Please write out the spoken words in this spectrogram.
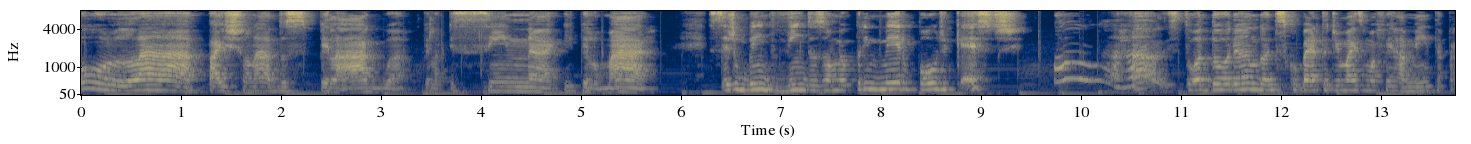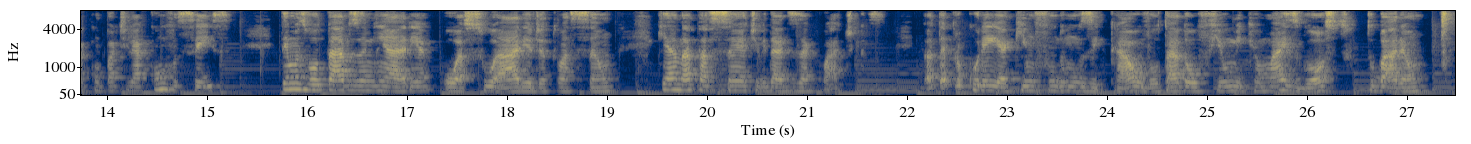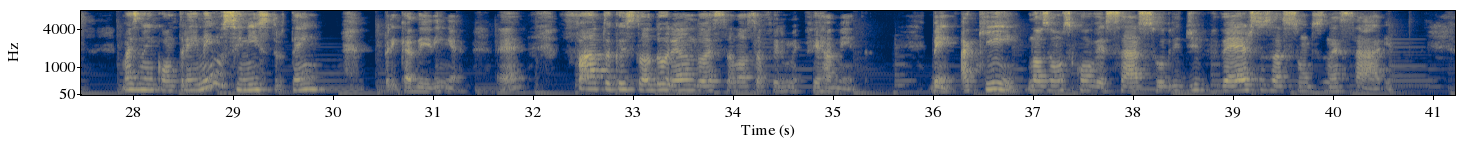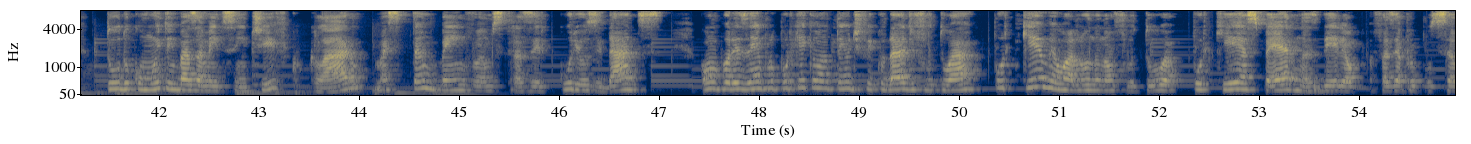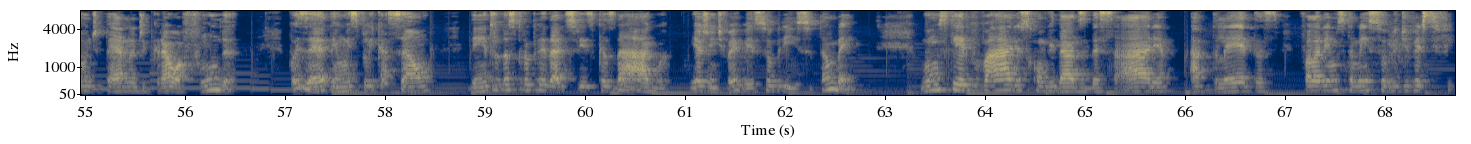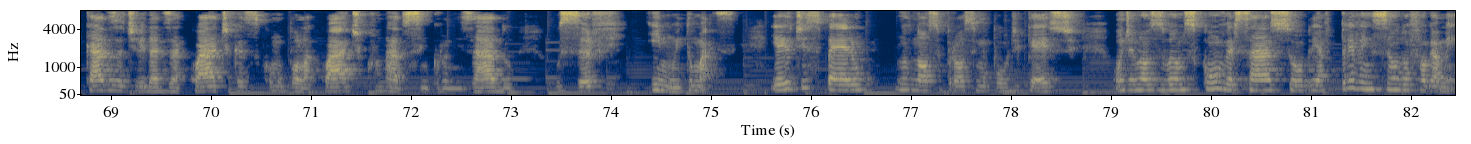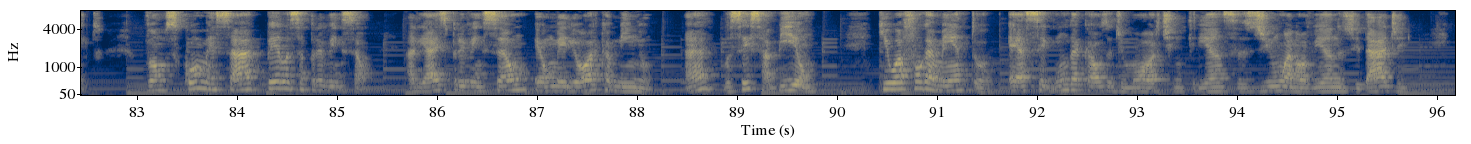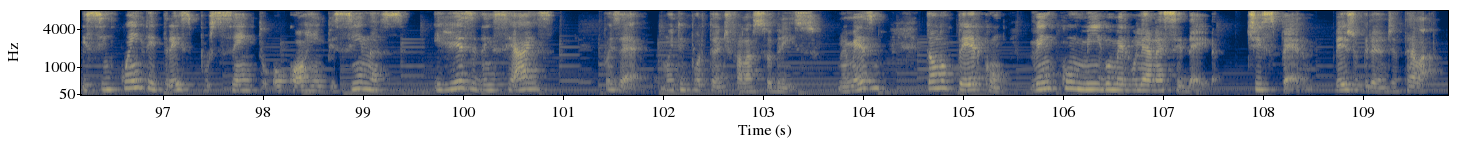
Olá, apaixonados pela água, pela piscina e pelo mar. Sejam bem-vindos ao meu primeiro podcast. Oh, estou adorando a descoberta de mais uma ferramenta para compartilhar com vocês temas voltados à minha área ou à sua área de atuação, que é a natação e atividades aquáticas. Eu até procurei aqui um fundo musical voltado ao filme que eu mais gosto, Tubarão mas não encontrei, nem no Sinistro tem. Brincadeirinha, é? Fato é que eu estou adorando essa nossa ferramenta. Bem, aqui nós vamos conversar sobre diversos assuntos nessa área. Tudo com muito embasamento científico, claro, mas também vamos trazer curiosidades, como por exemplo, por que, eu não tenho dificuldade de flutuar? Por que meu aluno não flutua? Por que as pernas dele, ao fazer a propulsão de perna de crawl, afunda? Pois é, tem uma explicação dentro das propriedades físicas da água e a gente vai ver sobre isso também. Vamos ter vários convidados dessa área, atletas, falaremos também sobre diversificadas atividades aquáticas, como polo aquático, nado sincronizado, o surf e muito mais. E aí eu te espero no nosso próximo podcast, onde nós vamos conversar sobre a prevenção do afogamento. Vamos começar pela essa prevenção. Aliás, prevenção é o melhor caminho. Né? Vocês sabiam que o afogamento é a segunda causa de morte em crianças de 1 a 9 anos de idade e 53% ocorre em piscinas e residenciais? Pois é, muito importante falar sobre isso, não é mesmo? Então não percam, vem comigo mergulhar nessa ideia. Te espero. Beijo grande, até lá.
